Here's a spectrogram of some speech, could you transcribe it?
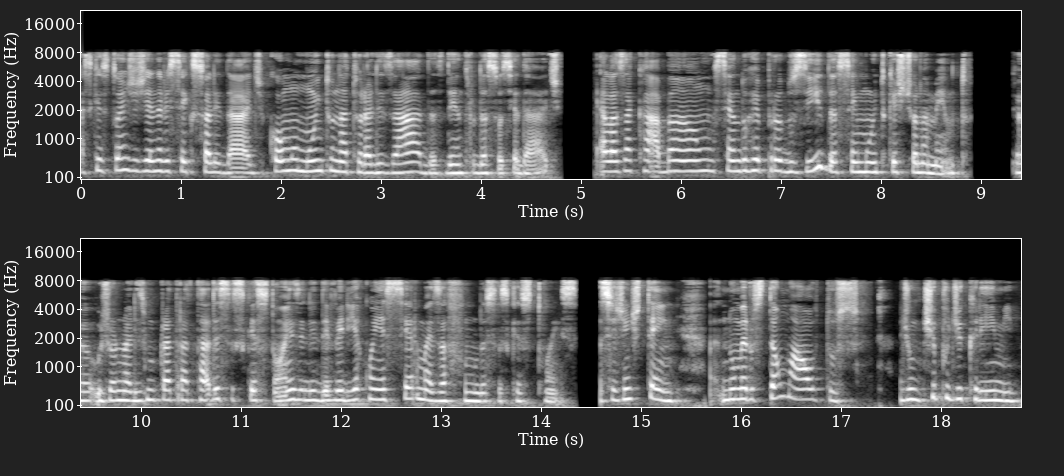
As questões de gênero e sexualidade, como muito naturalizadas dentro da sociedade, elas acabam sendo reproduzidas sem muito questionamento. Eh, o jornalismo, para tratar dessas questões, ele deveria conhecer mais a fundo essas questões. Se a gente tem números tão altos de um tipo de crime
